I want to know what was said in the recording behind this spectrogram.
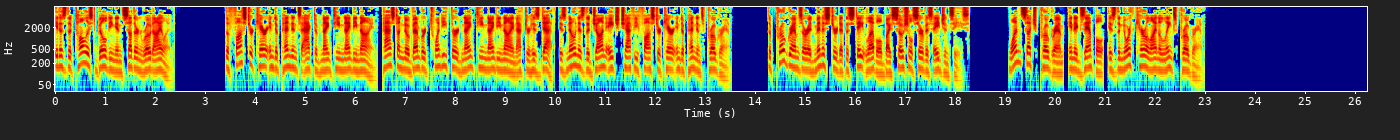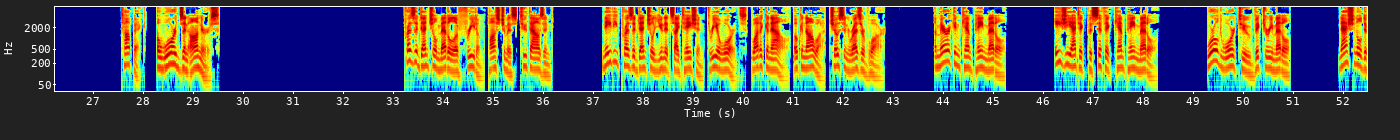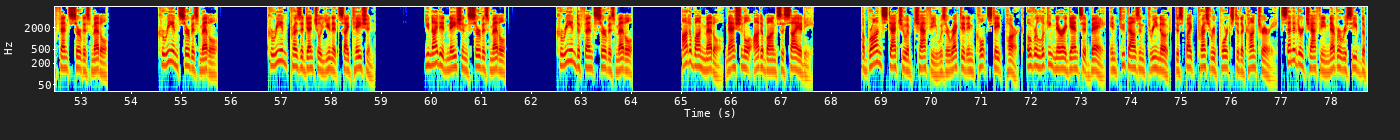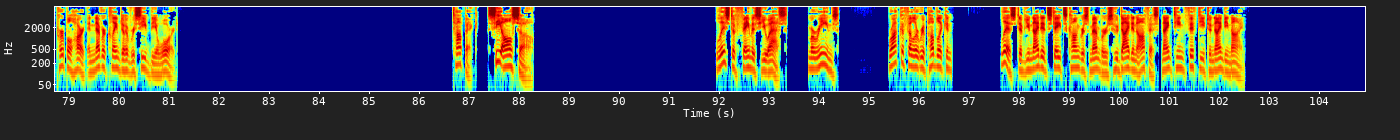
It is the tallest building in southern Rhode Island. The Foster Care Independence Act of 1999, passed on November 23, 1999 after his death, is known as the John H. Chafee Foster Care Independence Program. The programs are administered at the state level by social service agencies. One such program, in example, is the North Carolina Links program. Awards and honors Presidential Medal of Freedom posthumous 2000 Navy Presidential Unit Citation 3 awards Guadalcanal Okinawa Chosin Reservoir. American Campaign Medal. Asiatic Pacific Campaign Medal. World War II Victory Medal. National Defense Service Medal. Korean Service Medal. Korean Presidential Unit Citation. United Nations Service Medal Korean Defense Service Medal Audubon Medal National Audubon Society a bronze statue of Chafee was erected in Colt State Park, overlooking Narragansett Bay. In 2003 note, despite press reports to the contrary, Senator Chafee never received the Purple Heart and never claimed to have received the award. See also List of famous U.S. Marines. Rockefeller Republican. List of United States Congress members who died in office 1950 to 99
